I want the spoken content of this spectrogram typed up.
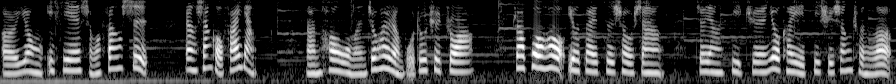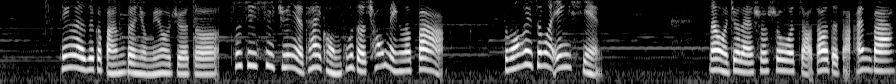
而用一些什么方式让伤口发痒，然后我们就会忍不住去抓，抓破后又再次受伤，这样细菌又可以继续生存了。听了这个版本，有没有觉得这些细菌也太恐怖的聪明了吧？怎么会这么阴险？那我就来说说我找到的答案吧。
